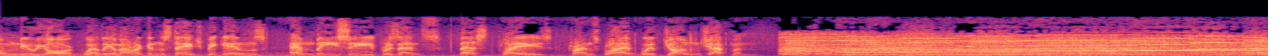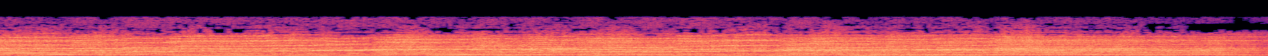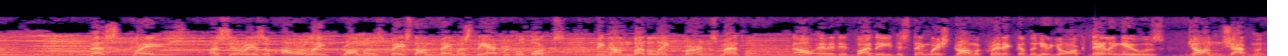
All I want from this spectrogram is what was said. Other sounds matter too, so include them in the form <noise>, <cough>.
From New York, where the American stage begins, NBC presents Best Plays, transcribed with John Chapman. Best Plays, a series of hour length dramas based on famous theatrical books, begun by the late Burns Mantle, now edited by the distinguished drama critic of the New York Daily News, John Chapman.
